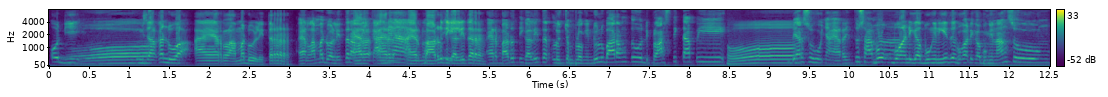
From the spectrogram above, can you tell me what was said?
Oh di Oh. misalkan dua air lama 2 liter. Air lama 2 liter Air- air- air baru. 3 liter. air baru 3 liter. Lu cemplungin dulu bareng tuh di plastik tapi. Oh. Biar suhunya air itu sama. Bu- bukan digabungin gitu? Bukan digabungin langsung.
